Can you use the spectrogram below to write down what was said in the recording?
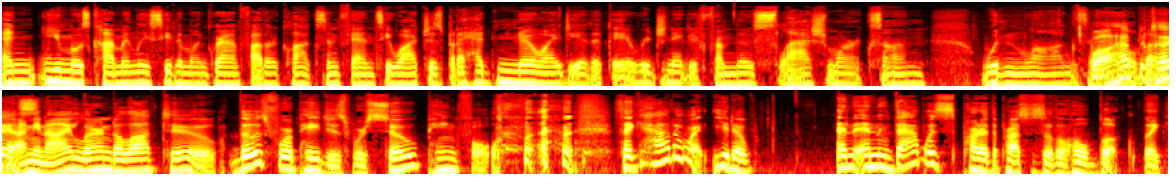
And you most commonly see them on grandfather clocks and fancy watches, but I had no idea that they originated from those slash marks on wooden logs. and Well, I have to tell you, I mean, I learned a lot too. Those four pages were so painful. it's like, how do I, you know, and and that was part of the process of the whole book. Like,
